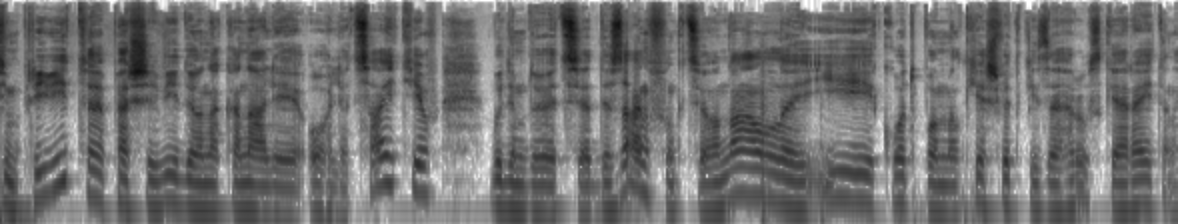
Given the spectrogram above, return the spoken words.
Усім привіт! Перше відео на каналі Огляд сайтів. Будемо дивитися дизайн, функціонал і код помилки, швидкість загрузки, рейтинг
